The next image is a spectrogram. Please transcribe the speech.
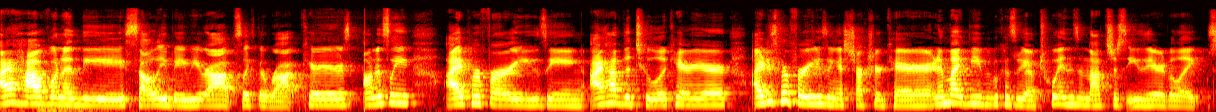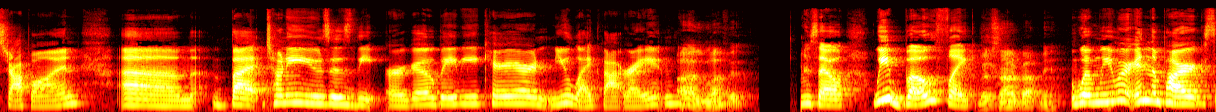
I have one of the Solly baby wraps like the wrap carriers. Honestly, I prefer using I have the Tula carrier. I just prefer using a structured carrier and it might be because we have twins and that's just easier to like strap on. Um but Tony uses the Ergo baby carrier and you like that, right? Oh, I love it, So, we both like but it's not about me. when we were in the parks,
